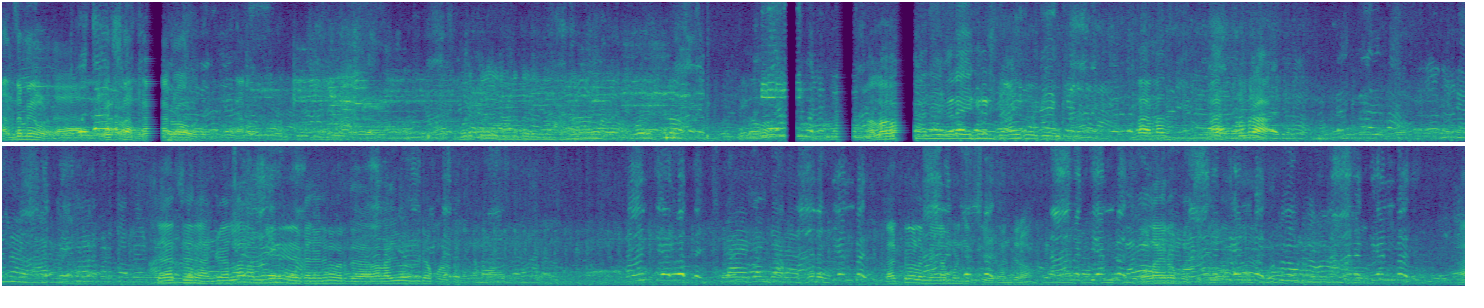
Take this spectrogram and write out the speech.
அந்த மீன் பெருசா தரவா வருது ஒரு கிலோ நானூத்தி ஒரு கிலோ ஹலோ? அது விலை எகிரிடுச்சு நாளைக்கு ஒரு கிலோ. என்ன என்ன என்ன சொல்றா. சரி சரி அங்க எல்லாம் மீன் கதை வருது. அதான் லைவ் வீடியோ போட்டுருக்கேன் கட்டுவலை மீன்லாம் முடிஞ்சிருச்சு வஞ்சிரம். தொள்ளாயிரம் கிலோ. ஆ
